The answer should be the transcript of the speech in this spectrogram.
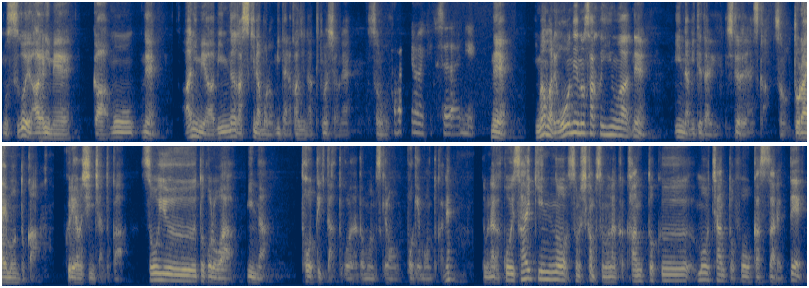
もうすごいアニメがもうねアニメはみんなが好きなものみたいな感じになってきましたよね。その幅広い世代に。ね今まで往年の作品はねみんな見てたりしてたじゃないですか。そのドラえもんとかクレヨンしんちゃんとかそういうところはみんな通ってきたところだと思うんですけどポケモンとかね。でもなんかこういう最近のそのしかもそのなんか監督もちゃんとフォーカスされて、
